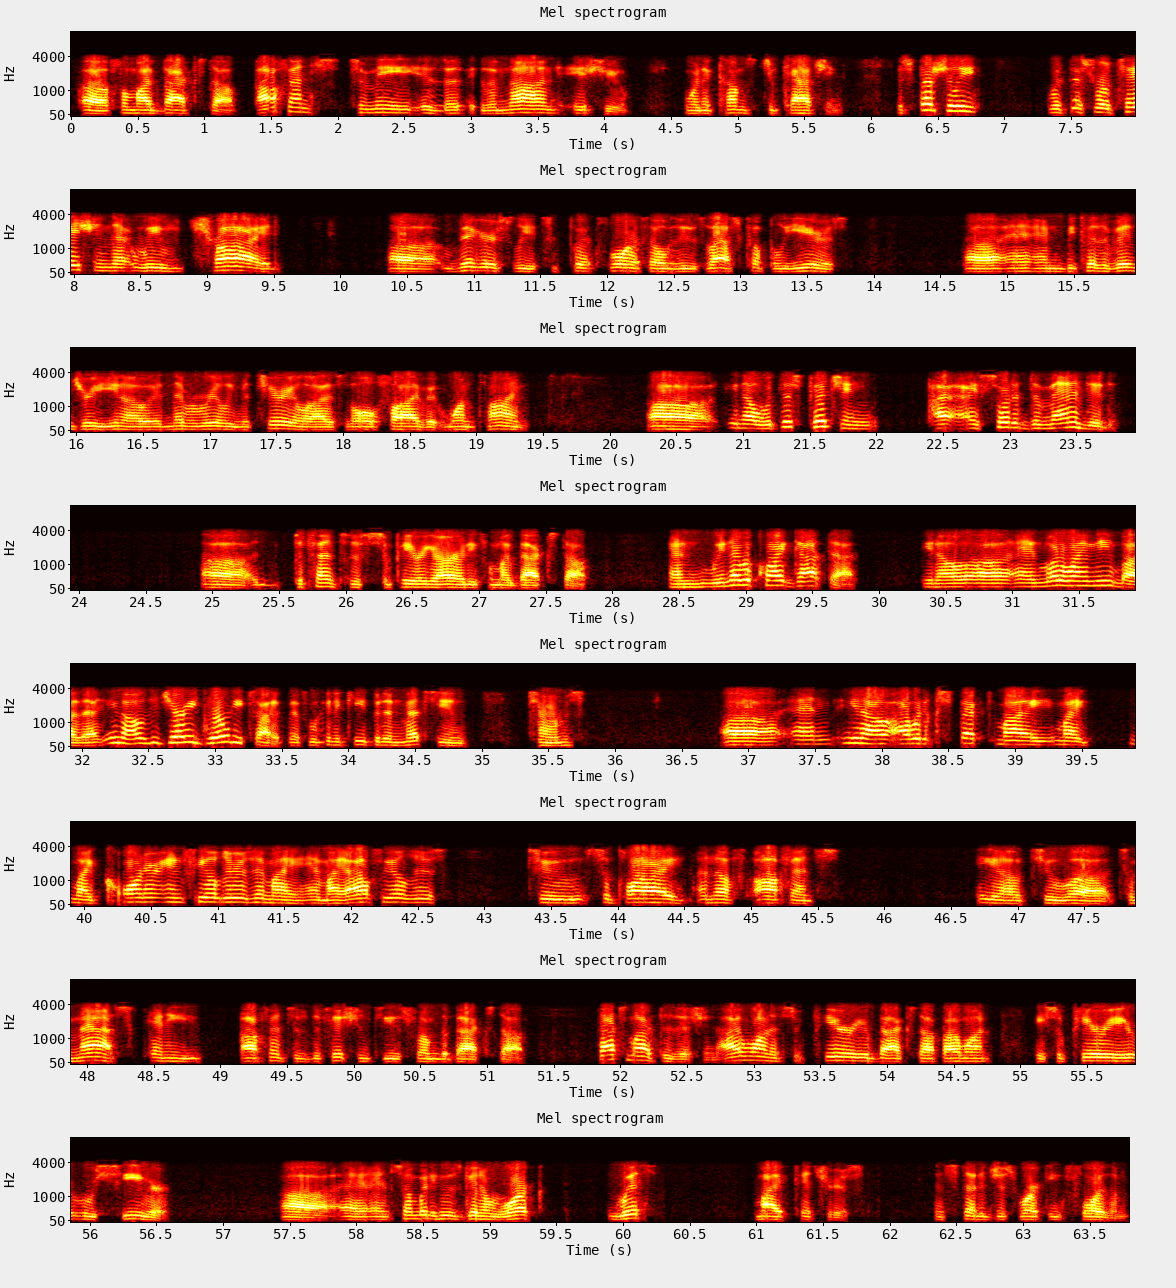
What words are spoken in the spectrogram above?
uh, for my backstop. Offense to me is a is a non-issue when it comes to catching, especially with this rotation that we've tried uh, vigorously to put forth over these last couple of years uh, and, and because of injury, you know, it never really materialized in all five at one time. Uh, you know, with this pitching, I, I sort of demanded uh, defensive superiority for my backstop, and we never quite got that. You know, uh, and what do I mean by that? You know, the Jerry Grote type, if we're going to keep it in Metsian terms. Uh, and you know, I would expect my my my corner infielders and my and my outfielders to supply enough offense, you know, to uh, to mask any offensive deficiencies from the backstop. That's my position. I want a superior backstop. I want a superior receiver, uh, and, and somebody who's going to work with my pitchers instead of just working for them.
